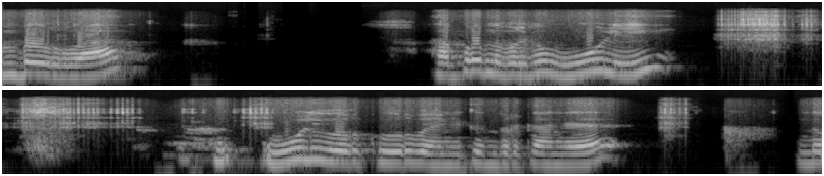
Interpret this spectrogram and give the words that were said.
ஐம்பது ரூபா. அப்புறம் இந்த பாருங்க ஊளி ஊழி ஒரு கூறு வாங்கிட்டு வந்திருக்காங்க. இந்த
